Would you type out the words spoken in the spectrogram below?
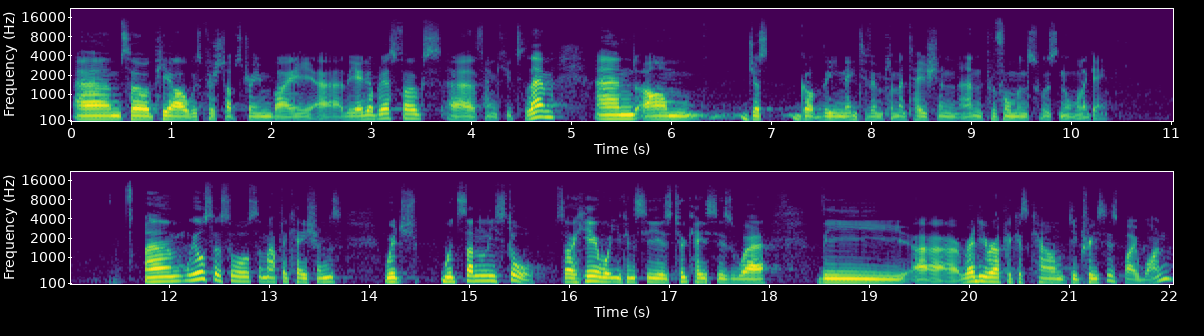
Um, so PR was pushed upstream by uh, the AWS folks, uh, thank you to them, and um, just got the native implementation and performance was normal again. Um, we also saw some applications which would suddenly stall. So here what you can see is two cases where the uh, ready replicas count decreases by one,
